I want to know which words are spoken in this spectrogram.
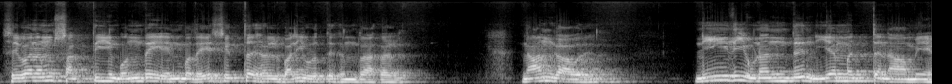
சிவனும் சக்தியும் ஒன்றே என்பதை சித்தர்கள் வலியுறுத்துகின்றார்கள். நான்காவது நீதி உணர்ந்து நியமித்த நாமே.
